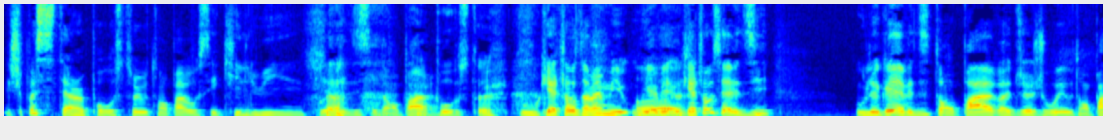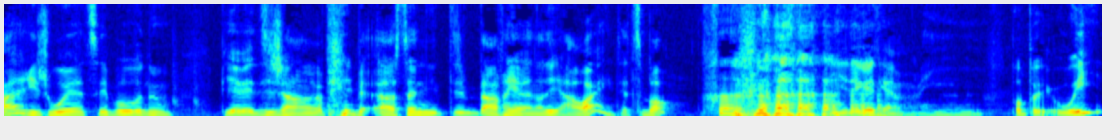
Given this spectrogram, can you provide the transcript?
je sais pas si c'était un poster de ton père ou c'est qui lui. Puis il avait dit c'est ton Un père. poster. Ou quelque chose de même. Ou, il avait, ou quelque chose, il avait dit. Ou le gars, il avait dit ton père a déjà joué, ou ton père, il jouait, tu sais, pour nous. Puis il avait dit, genre. Puis Austin, il- enfin, il avait demandé, ah ouais, t'es-tu bon? puis le gars était comme, Pas oui.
